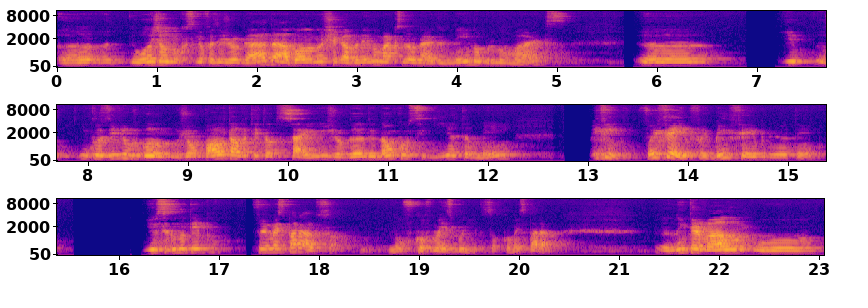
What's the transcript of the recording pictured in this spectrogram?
Uh, o Ângelo não conseguiu fazer jogada, a bola não chegava nem no Marcos Leonardo nem no Bruno Marques. Uh, e, inclusive o, o, João Paulo estava tentando sair jogando e não conseguia também. Enfim, foi feio, foi bem feio o primeiro tempo. E o segundo tempo foi mais parado só. Não ficou mais bonito, só ficou mais parado. No intervalo, o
